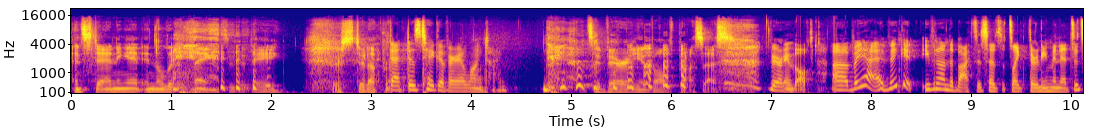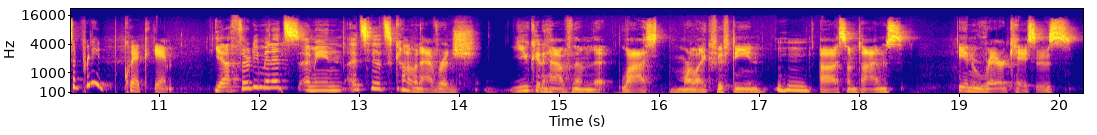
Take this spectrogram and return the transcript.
and standing it in the little thing so that they they're stood up. that does take a very long time. It's a very involved process. very involved. Uh, but yeah, I think it even on the box it says it's like 30 minutes. It's a pretty quick game. Yeah, thirty minutes. I mean, it's it's kind of an average. You can have them that last more like 15 Mm-hmm. uh, sometimes. In rare cases,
